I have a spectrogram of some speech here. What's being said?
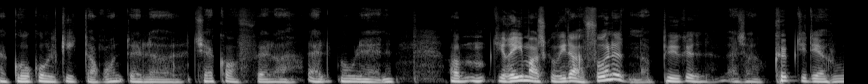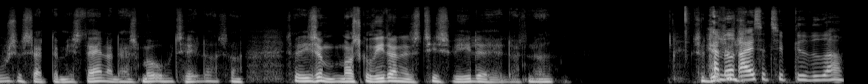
at Gogol gik der rundt, eller Tjekov, eller alt muligt andet. Og de rige moskovitter har fundet den og bygget, altså købt de der huse, sat dem i stand, og deres små hoteller. Så, så ligesom moskovitternes tisvile, eller sådan noget. Så det Hermed synes... rejsetip givet videre.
